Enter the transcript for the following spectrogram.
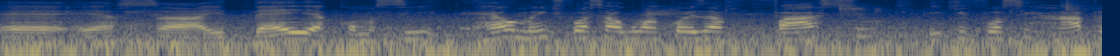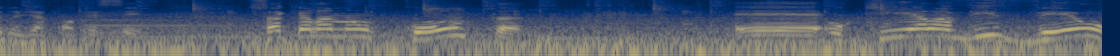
é, essa ideia como se realmente fosse alguma coisa fácil e que fosse rápido de acontecer. Só que ela não conta é, o que ela viveu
